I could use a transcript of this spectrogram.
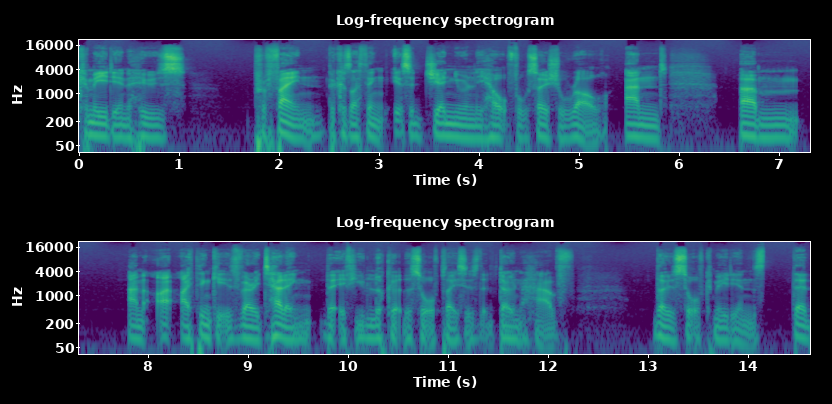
comedian who's profane because I think it's a genuinely helpful social role. And um and I, I think it is very telling that if you look at the sort of places that don't have those sort of comedians they're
